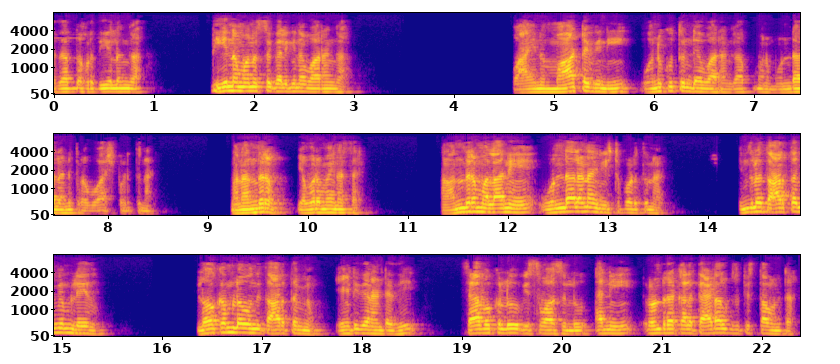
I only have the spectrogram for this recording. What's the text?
యథార్థ హృదయంగా దీన మనస్సు కలిగిన వారంగా ఆయన మాట విని వణుకుతుండే వారంగా మనం ఉండాలని ప్రభు ఆశపడుతున్నాడు. మనందరం ఎవరమైనా సరే అందరం అలానే ఉండాలని ఆయన ఇష్టపడుతున్నాడు. ఇందులో తారతమ్యం లేదు. లోకంలో ఉంది తారతమ్యం. ఏంటిది అని అంటే సేవకులు విశ్వాసులు అని రెండు రకాల తేడాలు చూపిస్తూ ఉంటారు.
